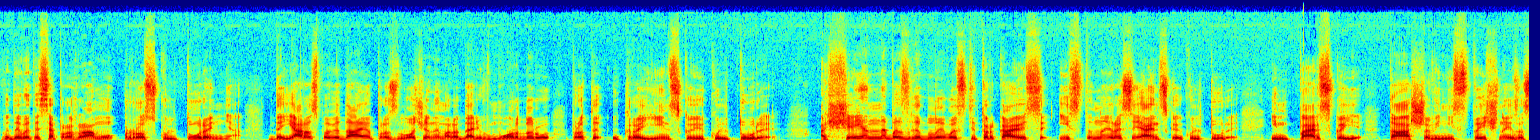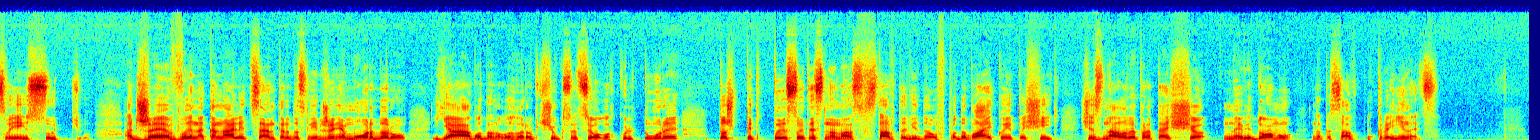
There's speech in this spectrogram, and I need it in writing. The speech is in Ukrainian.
Ви дивитеся програму Розкультурення, де я розповідаю про злочини мародерів Мордору проти української культури. А ще я не без гидливості торкаюся істинної росіянської культури, імперської та шовіністичної за своєю суттю. Адже ви на каналі Центр дослідження Мордору, я Богдан Горобчук, соціолог культури. Тож підписуйтесь на нас, ставте відео вподобайку і пишіть, чи знали ви про те, що невідому написав українець.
